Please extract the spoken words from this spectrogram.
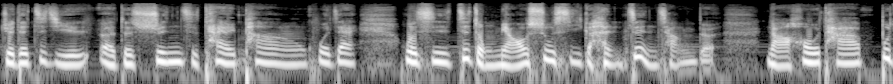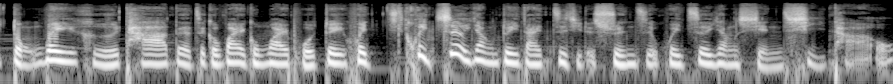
觉得自己呃的孙子太胖，或在或是这种描述是一个很正常的。然后他不懂为何他的这个外公外婆对会会这样对待自己的孙子，会这样嫌弃他哦。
